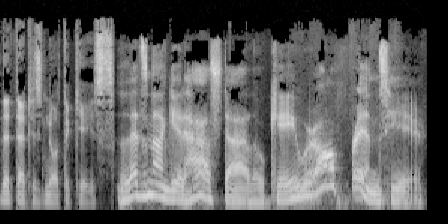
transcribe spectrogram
that that is not the case. Let's not get hostile, okay? We're all friends here.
